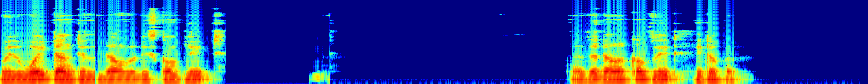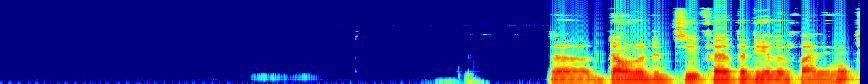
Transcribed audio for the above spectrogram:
We'll wait until download is complete As the download complete, hit open. The downloaded zip has the DLL file in it.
